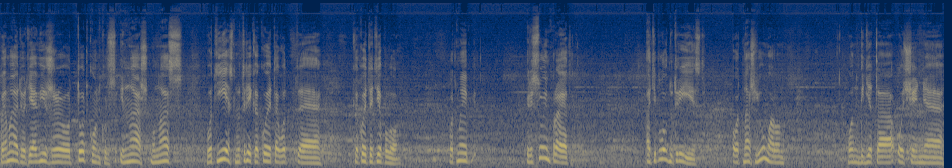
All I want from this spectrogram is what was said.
понимаете, вот я вижу тот конкурс и наш, у нас вот есть внутри какое-то вот э, какое-то тепло. Вот мы рисуем про это, а тепло внутри есть. Вот наш юмор, он, он где-то очень э,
